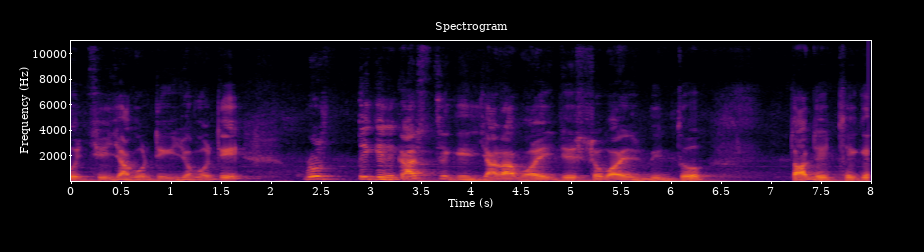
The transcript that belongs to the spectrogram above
করছি জাগতিক জগতে প্রত্যেকের কাছ থেকে, যারা বয়স, জ্যেষ্ঠ বয়স বৃদ্ধ, তাদের থেকে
